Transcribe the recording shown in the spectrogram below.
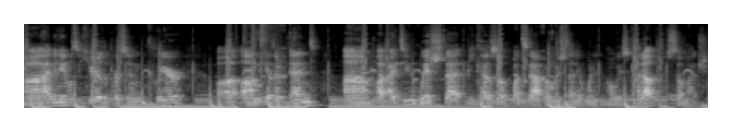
Uh, I've been able to hear the person clear uh, on the other end, um, but I do wish that because of WhatsApp, I wish that it wouldn't always cut up so much.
